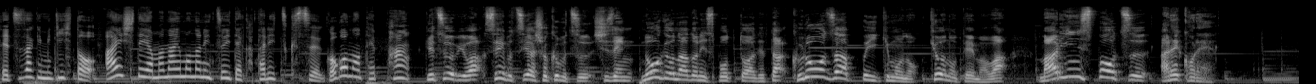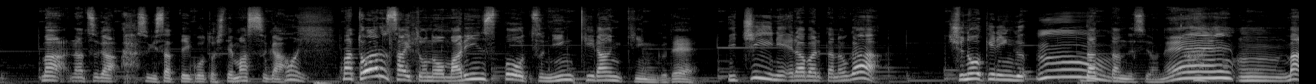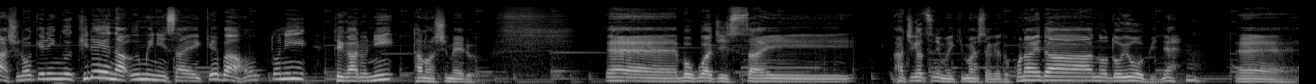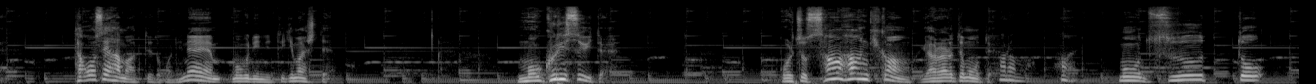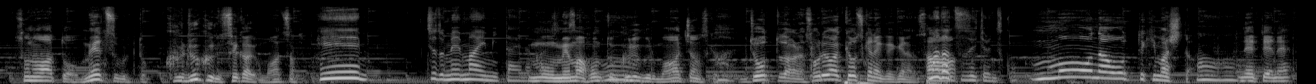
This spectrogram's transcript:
鉄崎幹人愛してやまないものについて語り尽くす午後の鉄板。月曜日は生物や植物自然農業などにスポットを当てたクローズアップ生き物。今日のテーマはマリンスポーツ。あれこれ。まあ夏が 過ぎ去っていこうとしてますが、はい。まあ、とあるサイトのマリンスポーツ人気ランキングで1位に選ばれたのがシュノーケリングうん。だったんですよね。うん、まあシュノーケリング綺麗な海にさえ行けば本当に手軽に楽しめる。えー僕は実際8月にも行きましたけどこの間の土曜日ね、えー田越浜っていうところにね潜りに行ってきまして潜りすぎて俺ちょっと三半規管やられてもうて。あらま。はい。もうずーっとその後目つぶるとぐるぐる世界が回ってたんですよ。へえちょっとめまいみたいなもう目まほんとぐるぐる回っちゃうんですけど、はちょっとだからそれは気をつけなきゃいけないまださ続いてるんですか？もう治ってきました。うんうん寝てね。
